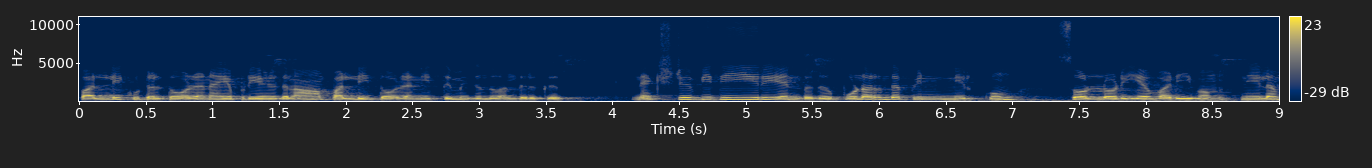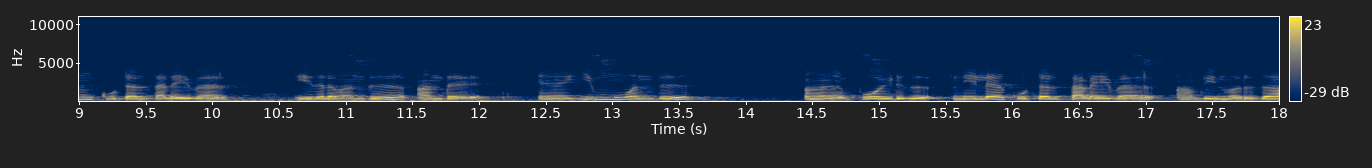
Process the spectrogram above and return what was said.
பள்ளி கூட்டல் தோழனை எப்படி எழுதலாம்? பள்ளி தோழன் இத்து மிகுந்து வந்திருக்கு. நெக்ஸ்ட்டு விதியீறு என்பது புணர்ந்த பின் நிற்கும் சொல்லுடைய வடிவம். நிலம் கூட்டல் தலைவர். இதில் வந்து அந்த இம் வந்து போயிடுது. நில கூட்டல் தலைவர் அப்படின்னு வருதா?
